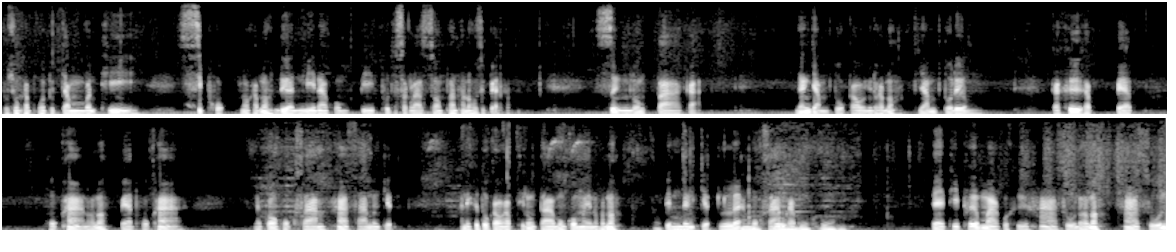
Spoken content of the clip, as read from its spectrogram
ผู้ชมครับงวดประจำวันที่ 16เนะครับเนาะเดือนมีนาคมปีพุทธศักราช2568 ครับ ซึ่งลงตากะ ยังย้ำตัวเก่าอยู่นะครับเนาะย้ำตัวเดิมก็คือครับแปดหกห้าเนาะเนาะแปดหกห้าแล้วก็หกสามห้าสามหนึ่งเจ็ดอันนี้คือตัวเก่าครับที่ลงตาวงกลมให้นะครับเนาะเป็นหนึ่งเจ็ดและหกสามครับ แต่ที่เพิ่มมาก็คือห้าศูนย์นะครับเนาะห้าศูนย์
